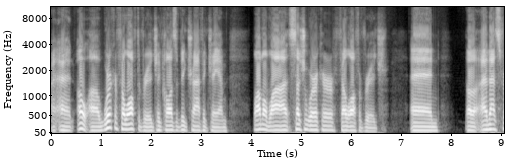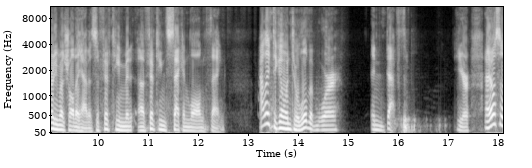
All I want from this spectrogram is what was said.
and oh, a worker fell off the bridge and caused a big traffic jam blah blah blah. Such a worker fell off a bridge, and uh, and that's pretty much all they have. It's a 15 minute, uh, 15 second long thing. I like to go into a little bit more in depth here. And I also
